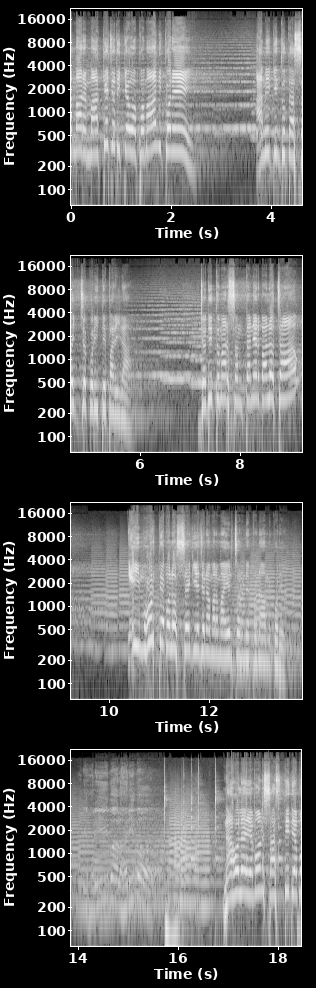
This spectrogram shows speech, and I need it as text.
আমার মাকে যদি কেউ অপমান করে, আমি কিন্তু তা সহ্য করিতে পারি না। যদি তোমার সন্তানের ভালো চাও, এই মুহূর্তে বলো সে গিয়ে যেন আমার মায়ের চরণে প্রণাম করে। না হলে এমন শাস্তি দেব।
